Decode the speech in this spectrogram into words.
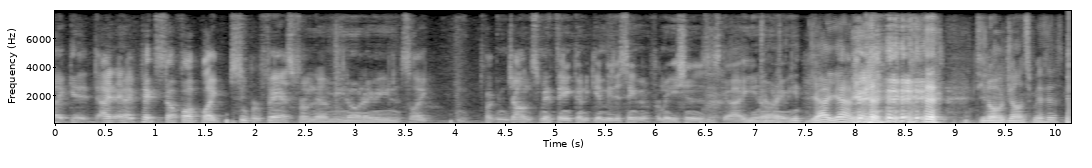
Mean? Like it, I, and I pick stuff up like super fast from them. You know what I mean? It's like fucking John Smith ain't gonna give me the same information as this guy. You know what I mean? Yeah, yeah. Do you know who John Smith is?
